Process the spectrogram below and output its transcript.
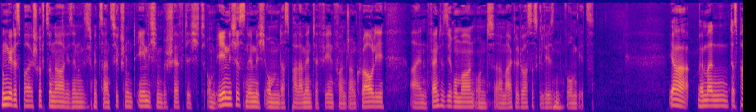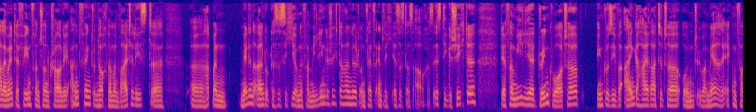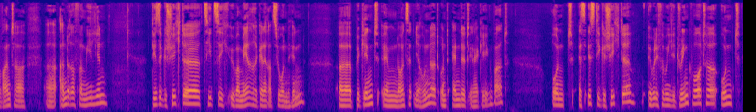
Nun geht es bei Schrift so nah, die Sendung, sich mit Science Fiction und Ähnlichem beschäftigt. Um Ähnliches, nämlich um das Parlament der Feen von John Crowley, ein Fantasy-Roman. Und äh, Michael, du hast es gelesen. Worum geht's? Ja, wenn man das Parlament der Feen von John Crowley anfängt und auch wenn man weiterliest, äh, äh, hat man mehr den Eindruck, dass es sich hier um eine Familiengeschichte handelt und letztendlich ist es das auch. Es ist die Geschichte der Familie Drinkwater inklusive eingeheirateter und über mehrere Ecken verwandter äh, anderer Familien. Diese Geschichte zieht sich über mehrere Generationen hin, äh, beginnt im 19. Jahrhundert und endet in der Gegenwart. Und es ist die Geschichte über die Familie Drinkwater und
